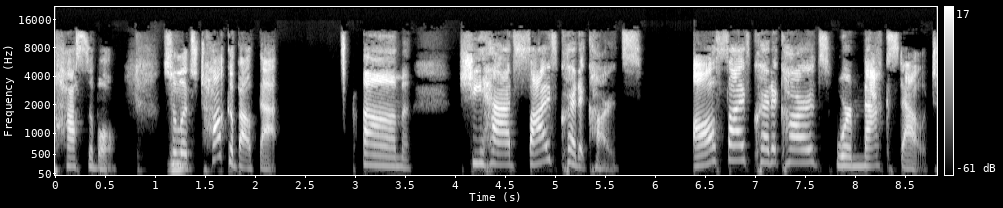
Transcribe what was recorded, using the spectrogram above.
possible. So mm. let's talk about that. Um, she had five credit cards. All five credit cards were maxed out.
